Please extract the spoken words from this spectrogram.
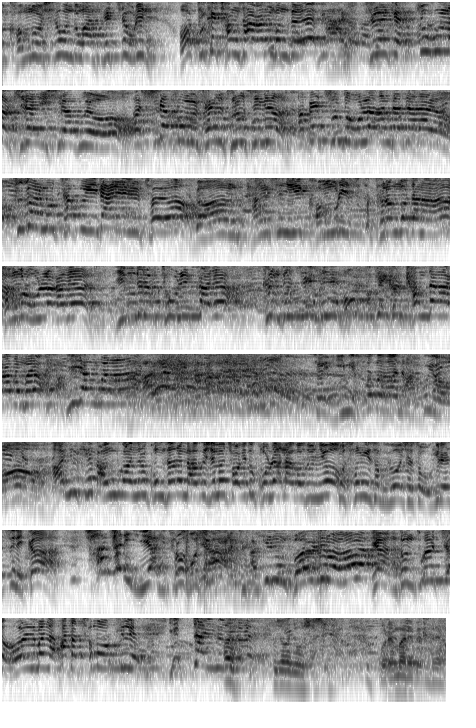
지금 건물 세운 동안 대체 우린 어떻게 장사하라는 건데? 그러니까 조금만 기다리시라고요. 아, 시장 건물 새로 들었으면 아, 매출도 올라간다잖아요. 그걸 못 찾고 이 난리를 쳐요. 그건 당신이 건물이 있어서 그런 거잖아. 건물 올라가면 임대료부터 올릴 거 아니야? 그럼 도대체 우리는 어떻게 그걸 감당하라는 거야? 이 양반아! 저 이미 허가가 났고요. 아 이렇게 막무가내로 공사를 막으시면 저희도 곤란하거든요. 또 송희섭 의원실에서 오기로 했으니까 천천히 이야기 들어보시죠. 아끼는 뭘 들어? 야, 넌 도대체 얼마나 받아 처먹었길래 이따 이런 일을 부장님 오셨습니다. 오랜만에 뵙네요.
